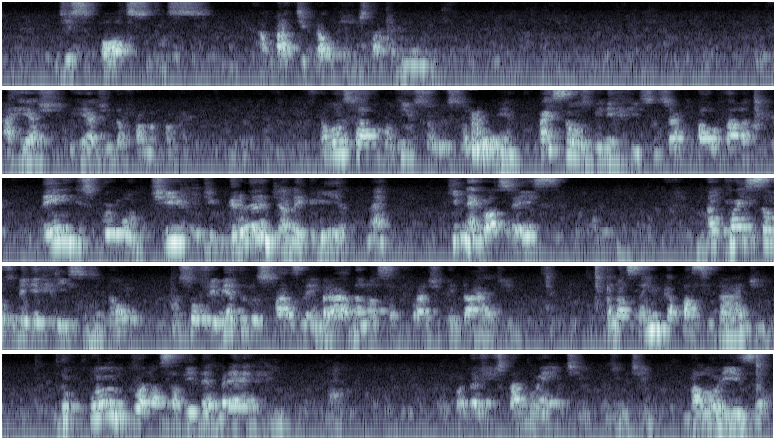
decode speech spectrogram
dispostos a praticar o que a gente está aprendendo aqui. A reagir, reagir da forma correta. Então vamos falar um pouquinho sobre o sofrimento. Quais são os benefícios? Já que Paulo fala, tendes por motivo de grande alegria, né? Que negócio é esse? Então, quais são os benefícios? Então, o sofrimento nos faz lembrar da nossa fragilidade, da nossa incapacidade, do quanto a nossa vida é breve. Quando a gente está doente, a gente valoriza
